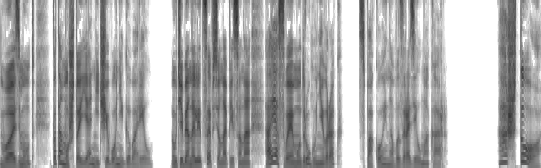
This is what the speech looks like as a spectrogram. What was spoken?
«Возьмут, потому что я ничего не говорил. У тебя на лице все написано, а я своему другу не враг», — спокойно возразил Макар. «А что?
